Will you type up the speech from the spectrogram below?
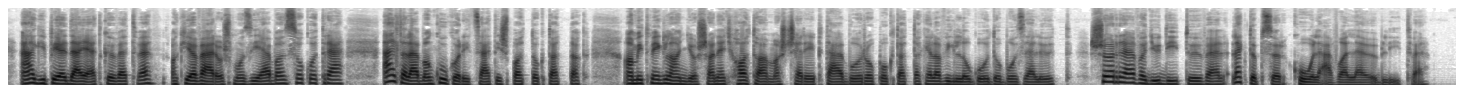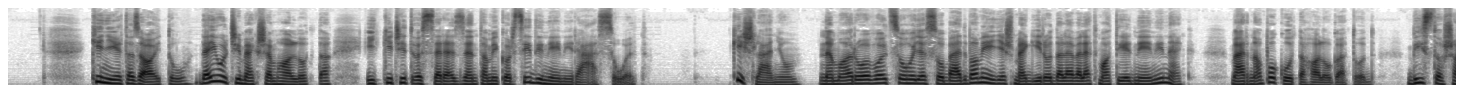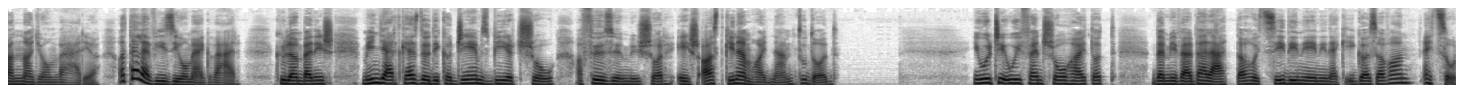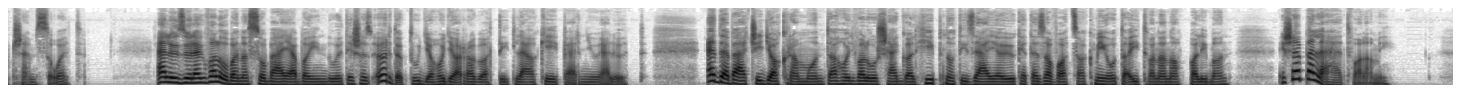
Ági példáját követve, aki a város moziában szokott rá, általában kukoricát is pattogtattak, amit még langyosan egy hatalmas cseréptálból ropogtattak el a villogó doboz előtt, sörrel vagy üdítővel, legtöbbször kólával leöblítve. Kinyílt az ajtó, de Julcsi meg sem hallotta, így kicsit összerezzent, amikor Szidi néni rászólt. Kislányom, nem arról volt szó, hogy a szobádba mégy és megírod a levelet Matild néninek? Már napok óta halogatod. Biztosan nagyon várja. A televízió megvár. Különben is mindjárt kezdődik a James Beard Show, a főzőműsor, és azt ki nem hagynám, tudod? Julcsi újfent sóhajtott, de mivel belátta, hogy Szidi néninek igaza van, egy szót sem szólt. Előzőleg valóban a szobájába indult, és az ördög tudja, hogyan ragadt itt le a képernyő előtt. Ede bácsi gyakran mondta, hogy valósággal hipnotizálja őket ez a vacak, mióta itt van a nappaliban, és ebben lehet valami.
